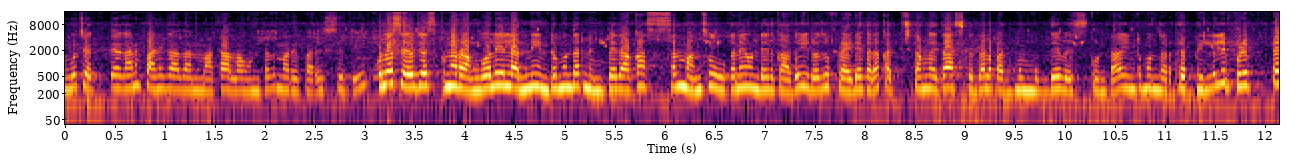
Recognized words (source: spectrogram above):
ముగ్గు చెక్తే గానీ పని కాదనమాట అలా ఉంటది మరి పరిస్థితి. బుక్కులో సేవ్ చేసుకున్న రంగోలీలు అన్ని ఇంటి ముందర నింపేదాకా అస్సలు మనసు ఊకనే ఉండేది కాదు. ఈ రోజు ఫ్రైడే కదా. ఖచ్చితంగా అయితే అశ్రద్ధాల పద్మం ముగ్గే వేసుకుంటా ఇంటి ముందర. ఇంకా పిల్లలు ఇప్పుడిప్పుడే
